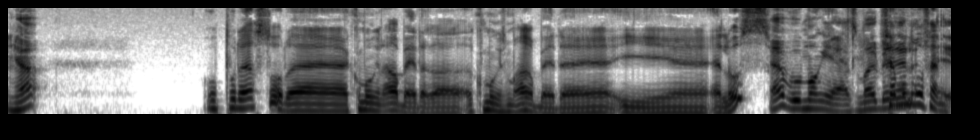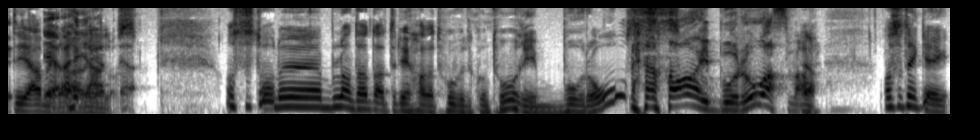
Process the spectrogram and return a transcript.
ja. Og på der står det hvor mange, arbeidere, hvor mange som arbeider i eh, Ellos. ja hvor mange er som arbeider? 550 arbeidere ja, ja, i Ellos. Og så står det blant annet at de har et hovedkontor i Borås. Ja, i Borås, hva? Og så tenker jeg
